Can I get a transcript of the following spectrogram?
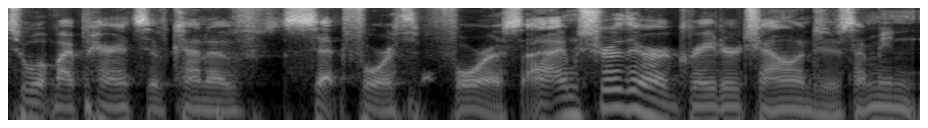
to what my parents have kind of set forth for us. I'm sure there are greater challenges. I mean,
